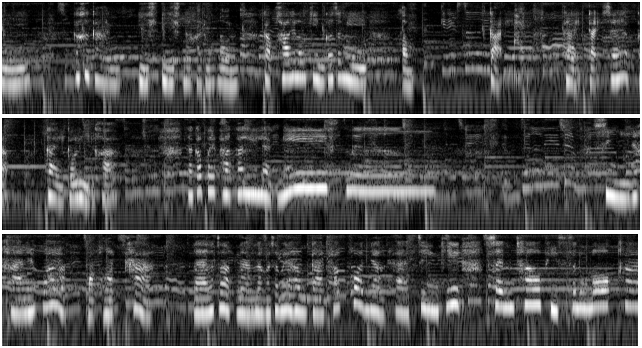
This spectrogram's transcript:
นี้ ก็คือการ eat eat นะคะทุกคน กับข้าวที่เรากินก็จะมีไก่ ไก่ไก่แซ่บกับไก่เกาหลีค่ะ แล้วก็ไปพักกันรีแลกนิดนึง สิ่งนี้นะคะเรียกว่าบักฮอตค่ะ และจากนั้นเราก็จะไปทำการพักผ่อนอย่างแท้จริงที่เซ็นทรัลพิษณุโลกค่ะ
